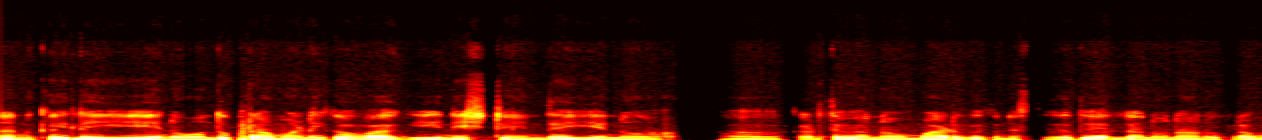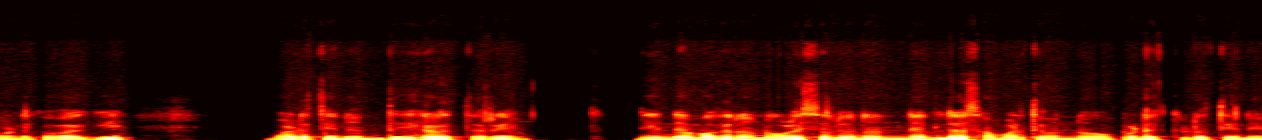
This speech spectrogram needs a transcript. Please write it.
ನನ್ನ ಕೈಲಿ ಏನು ಒಂದು ಪ್ರಾಮಾಣಿಕವಾಗಿ ನಿಷ್ಠೆಯಿಂದ ಏನು ಕರ್ತವ್ಯವನ್ನು ಮಾಡಬೇಕನ್ನಿಸ್ತದೆ ಅದು ಎಲ್ಲನೂ ನಾನು ಪ್ರಾಮಾಣಿಕವಾಗಿ ಮಾಡ್ತೇನೆಂದು ಹೇಳ್ತಾರೆ. ನಿನ್ನ ಮಗನನ್ನು ಉಳಿಸಲು ನನ್ನೆಲ್ಲ ಸಾಮರ್ಥ್ಯವನ್ನು ಪಣಕ್ಕಿಡುತ್ತೇನೆ.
